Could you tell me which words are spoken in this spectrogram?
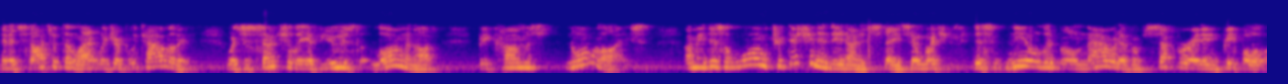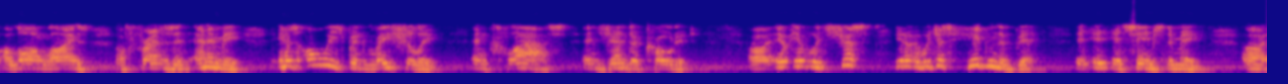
and it starts with the language of brutality, which essentially, if used long enough, becomes normalized. I mean, there's a long tradition in the United States in which this neoliberal narrative of separating people along lines of friends and enemy has always been racially and class and gender coded. Uh, it, it, was just, you know, it was just hidden a bit. It, it, it seems to me uh,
